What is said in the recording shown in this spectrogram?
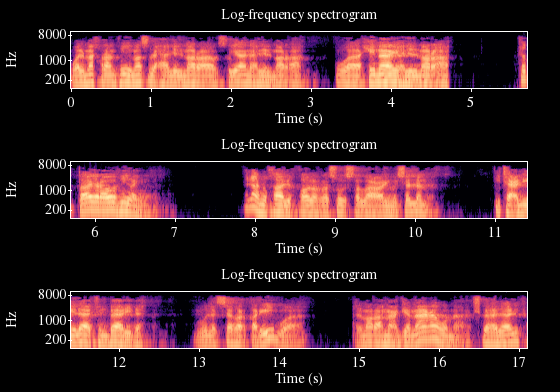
والمحرم فيه مصلحة للمرأة وصيانة للمرأة وحماية للمرأة. في الطائرة وفي غيرها. لا نخالف قول الرسول صلى الله عليه وسلم بتعليلات باردة. يقول السفر قريب والمرأة مع جماعة وما أشبه ذلك.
